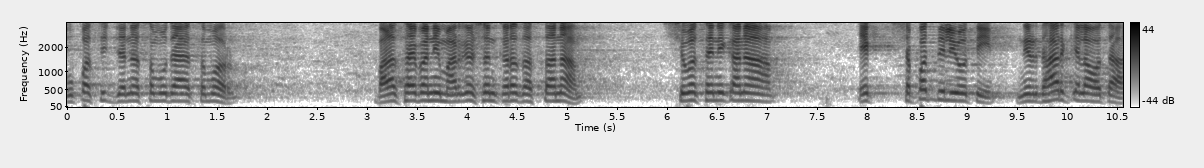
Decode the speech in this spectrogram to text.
उपस्थित जनसमुदायासमोर बाळासाहेबांनी मार्गदर्शन करत असताना शिवसैनिकांना एक शपथ दिली होती निर्धार केला होता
